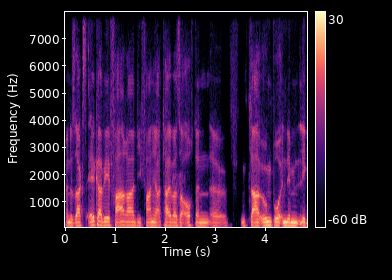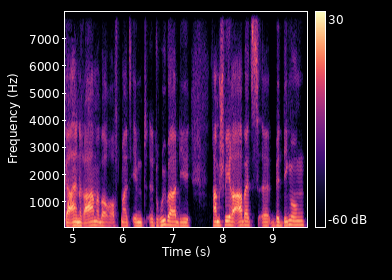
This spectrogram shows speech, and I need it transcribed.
wenn du sagst, Lkw-Fahrer, die fahren ja teilweise auch dann äh, klar irgendwo in dem legalen Rahmen, aber auch oftmals eben äh, drüber, die haben schwere Arbeitsbedingungen.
